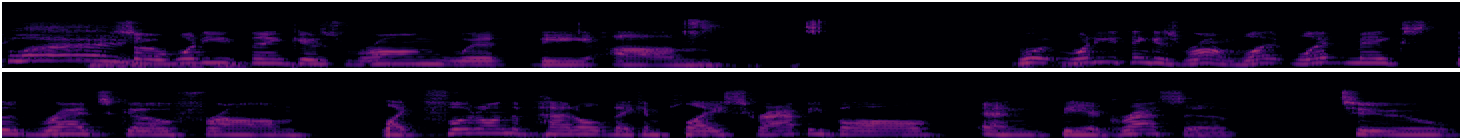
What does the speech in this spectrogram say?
play. So, what do you think is wrong with the um? What What do you think is wrong? What What makes the Reds go from like foot on the pedal, they can play scrappy ball and be aggressive, to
